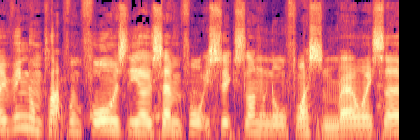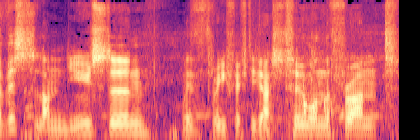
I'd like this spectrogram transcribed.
arriving on platform 4 is the 0746 London North Western Railway service, London Euston, with a 350-2 on the front,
